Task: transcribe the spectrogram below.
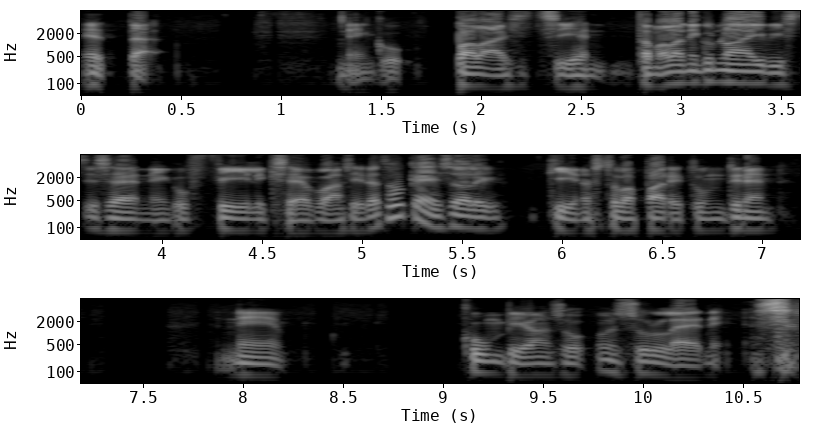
että niin kuin palaisit siihen tavallaan niin kuin naivistiseen niin kuin fiilikseen vaan siitä, että okei, se oli kiinnostava parituntinen niin kumpi on su, sulle, niin,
